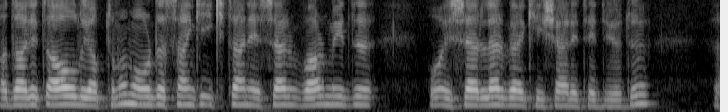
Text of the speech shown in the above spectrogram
Adalet Ağoğlu yaptım ama orada sanki iki tane eser var mıydı? O eserler belki işaret ediyordu. Ee,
